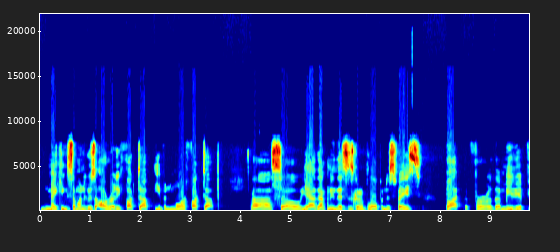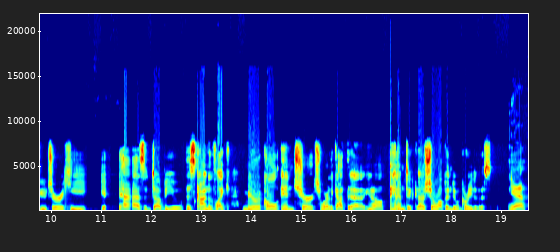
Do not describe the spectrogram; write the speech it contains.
making someone who's already fucked up even more fucked up. Uh, so yeah, that, I mean, this is going to blow up in his face. But for the immediate future, he has a W. This kind of like miracle in church where they got the you know him to uh, show up and to agree to this. Yeah.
